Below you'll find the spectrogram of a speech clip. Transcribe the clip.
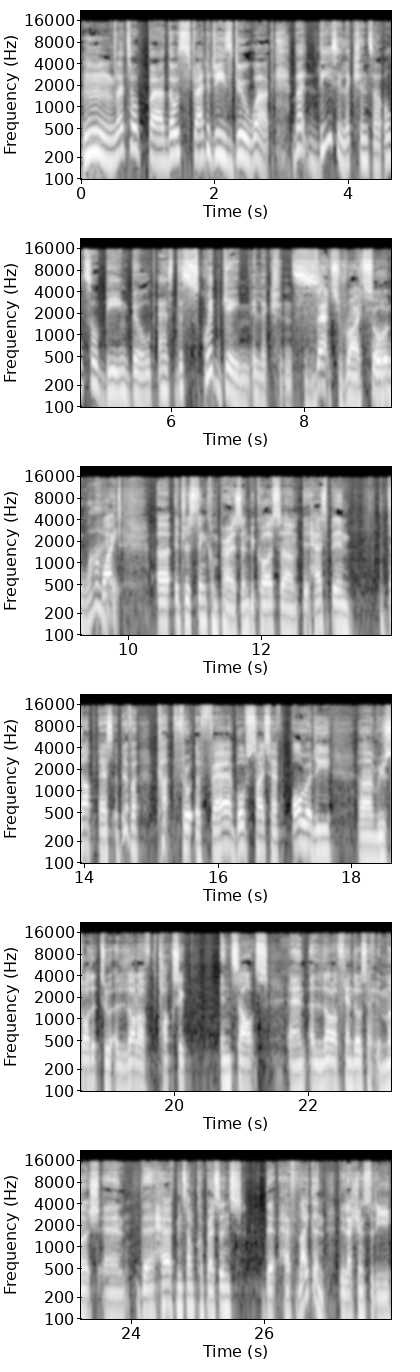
Mm, let's hope uh, those strategies do work. But these elections are also being billed as the Squid Game elections. That's right. So Why? quite uh, interesting comparison because um, it has been dubbed as a bit of a cutthroat affair. Both sides have already um, resorted to a lot of toxic insults and a lot of scandals have emerged and there have been some comparisons that have likened the elections to the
